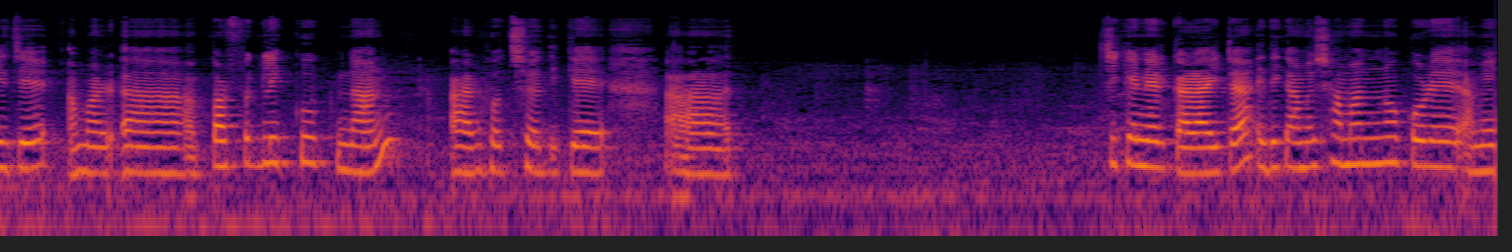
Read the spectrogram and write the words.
এই যে আমার পারফেক্টলি কুক নান আর হচ্ছে ওদিকে চিকেনের কড়াইটা। এদিকে আমি সামান্য করে আমি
